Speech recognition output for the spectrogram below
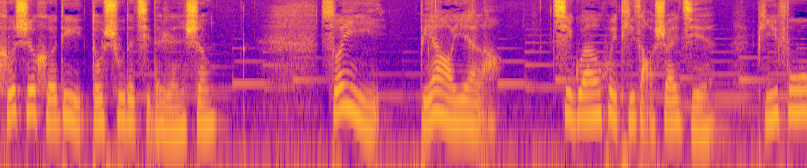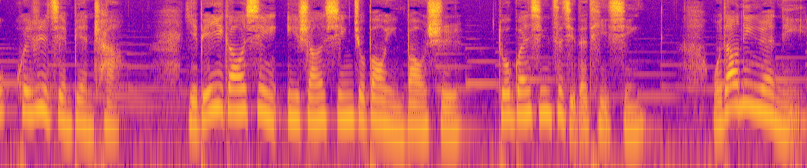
何时何地都输得起的人生，所以别熬夜了，器官会提早衰竭，皮肤会日渐变差，也别一高兴一伤心就暴饮暴食，多关心自己的体型。我倒宁愿你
